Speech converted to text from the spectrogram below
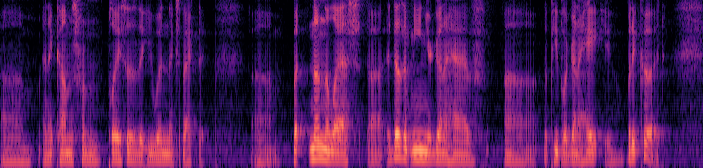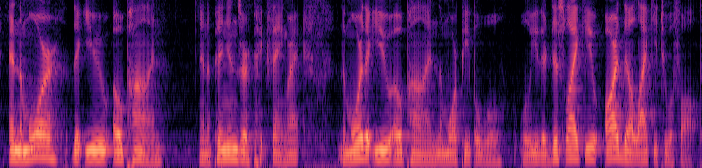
Um, and it comes from places that you wouldn't expect it. Um, but nonetheless, uh, it doesn't mean you're going to have, uh, the people are going to hate you, but it could. And the more that you opine, and opinions are a big thing, right? The more that you opine, the more people will will either dislike you or they'll like you to a fault.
